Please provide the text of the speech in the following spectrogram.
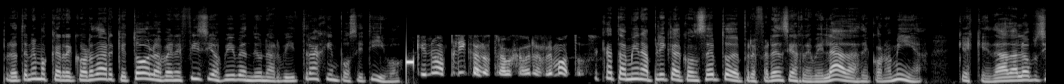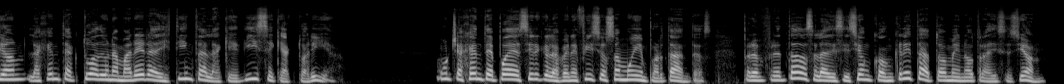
Pero tenemos que recordar que todos los beneficios viven de un arbitraje impositivo. Aplica a los trabajadores remotos. Acá también aplica el concepto de preferencias reveladas de economía, que es que dada la opción, la gente actúa de una manera distinta a la que dice que actuaría. Mucha gente puede decir que los beneficios son muy importantes, pero enfrentados a la decisión concreta tomen otra decisión.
